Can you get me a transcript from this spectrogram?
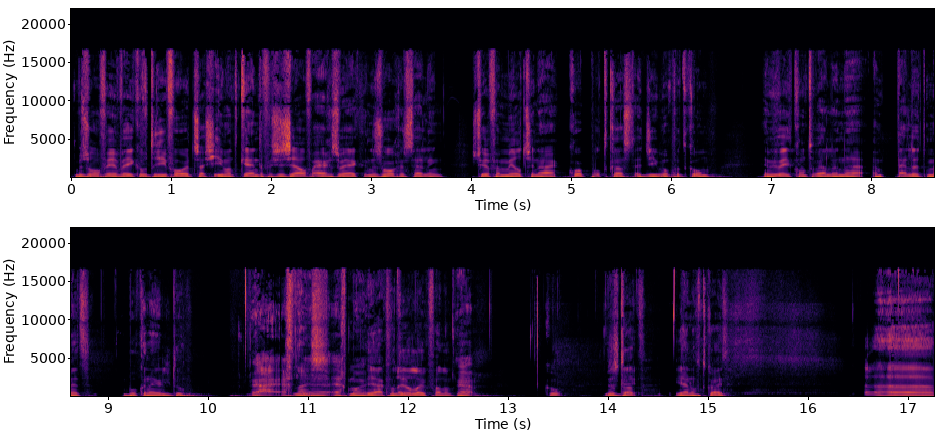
We zorgen weer een week of drie voor. Dus als je iemand kent of als je zelf ergens werkt in een zorginstelling, stuur even een mailtje naar corepodcast.gmail.com. En wie weet komt er wel een, een pallet met boeken naar jullie toe. Ja, echt, Nice. echt mooi. Ja, ik vond het heel leuk van hem. Ja. Dus Oké. dat. Jij nog wat kwijt? Eh,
